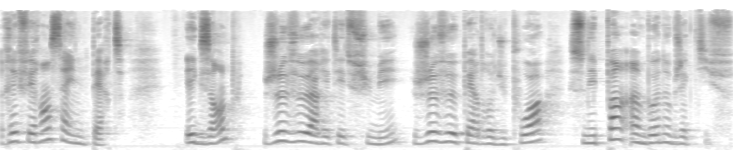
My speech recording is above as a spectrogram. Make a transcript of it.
référence à une perte. Exemple, je veux arrêter de fumer, je veux perdre du poids, ce n'est pas un bon objectif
